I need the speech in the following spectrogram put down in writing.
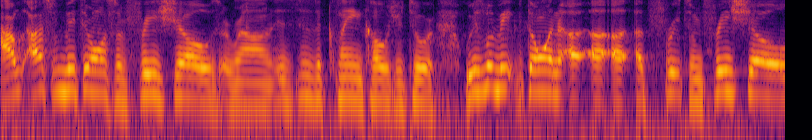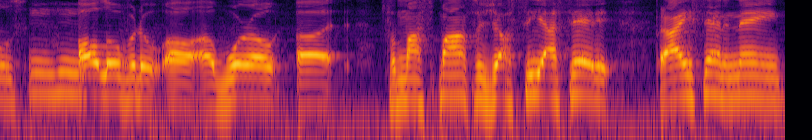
I, I was supposed to be throwing some free shows around. This is a clean culture tour. We're supposed to be throwing a, a, a, free some free shows Mm-hmm. all over the uh, uh, world uh, for my sponsors. Y'all see, I said it. But I ain't saying the name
